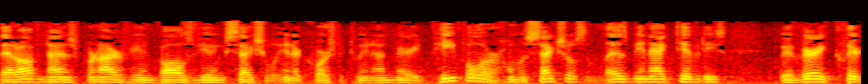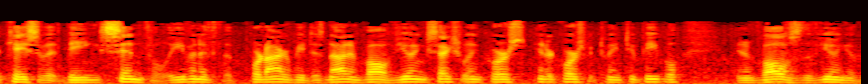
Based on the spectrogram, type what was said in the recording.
that oftentimes pornography involves viewing sexual intercourse between unmarried people or homosexuals and lesbian activities. We have a very clear case of it being sinful. Even if the pornography does not involve viewing sexual intercourse, intercourse between two people, it involves the viewing of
